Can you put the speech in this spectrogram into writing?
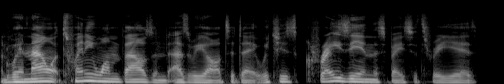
and we're now at 21,000 as we are today, which is crazy in the space of three years.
